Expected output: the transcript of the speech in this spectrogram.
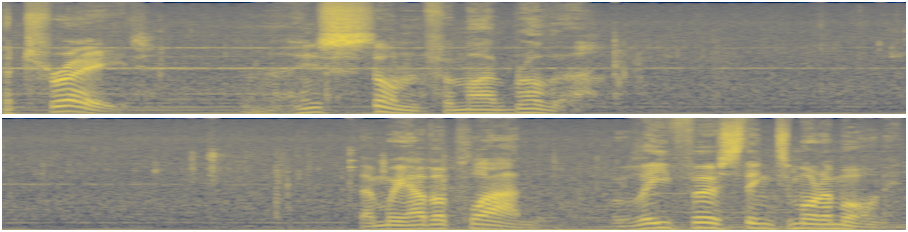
A trade? Uh, his son for my brother. Then we have a plan. We'll leave first thing tomorrow morning.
